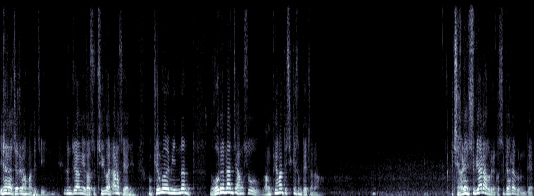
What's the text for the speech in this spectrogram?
이래라 저래라 하면 안 되지. 현장에 가서 지휘관이 알아서 해야지. 경험 있는 노련한 장수 왕평한테 시켰으면 됐잖아. 제가 수비하라 그러니까 수비하라 그러는데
